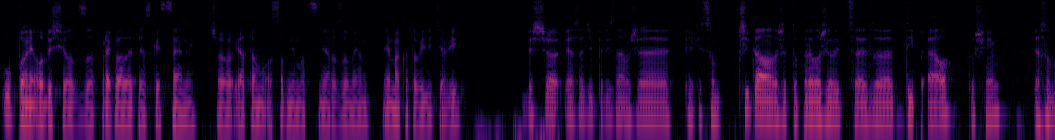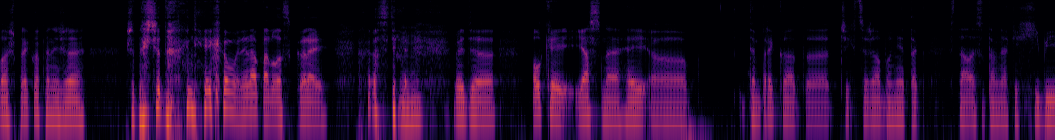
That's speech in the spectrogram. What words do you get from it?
úplne odišiel z prekladateľskej scény, čo ja tomu osobne moc nerozumiem. Neviem, ako to vidíte vy. Vieš čo, ja sa ti priznám, že ja keď som čítal, že to preložili cez DeepL, tuším, ja som bol až prekvapený, že, že prečo to niekomu nenapadlo skorej. Proste, mm-hmm. veď, uh, OK, jasné, hej, uh, ten preklad, e, či chceš alebo nie, tak stále sú tam nejaké chyby,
